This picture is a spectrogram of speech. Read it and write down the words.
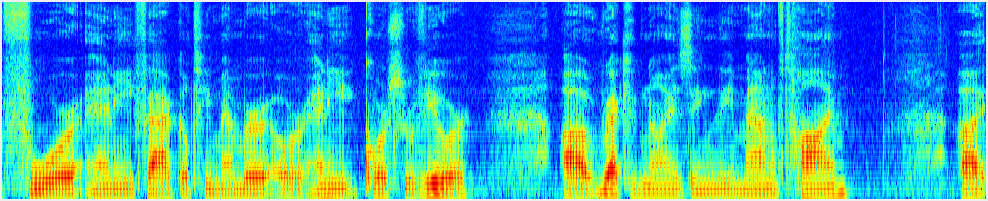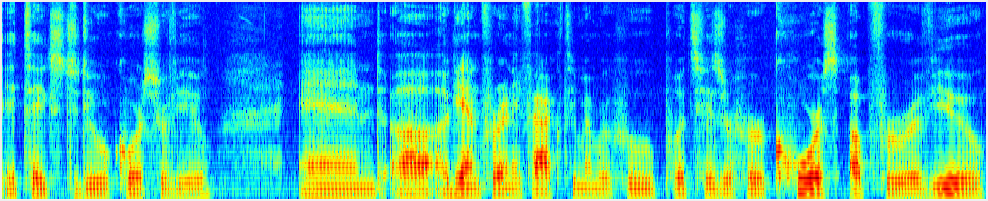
for any faculty member or any course reviewer, uh, recognizing the amount of time uh, it takes to do a course review. And uh, again, for any faculty member who puts his or her course up for review,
